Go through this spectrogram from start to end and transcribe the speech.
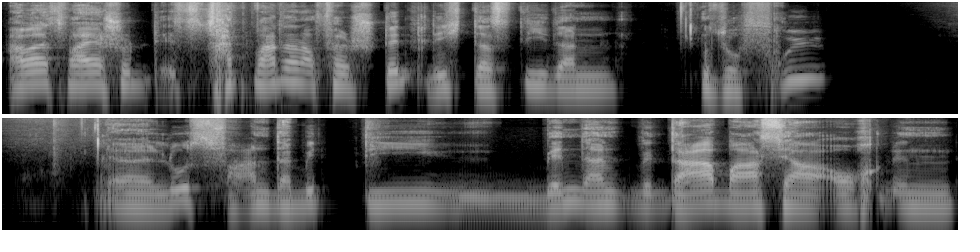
Aber es war ja schon, es hat, war dann auch verständlich, dass die dann so früh äh, losfahren, damit die, wenn dann, da war es ja auch in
